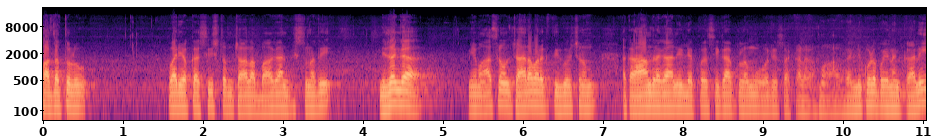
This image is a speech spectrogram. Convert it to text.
పద్ధతులు వారి యొక్క సిస్టమ్ చాలా బాగా అనిపిస్తున్నది. నిజంగా మేము ఆశ్రమం చాలా వరకు తిరిగి వచ్చినాం. అక్కడ ఆంధ్ర కానీ లేకపోతే శ్రీకాకుళం ఒరిస్సా అక్కడ అవన్నీ కూడా పోయినాం. కానీ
